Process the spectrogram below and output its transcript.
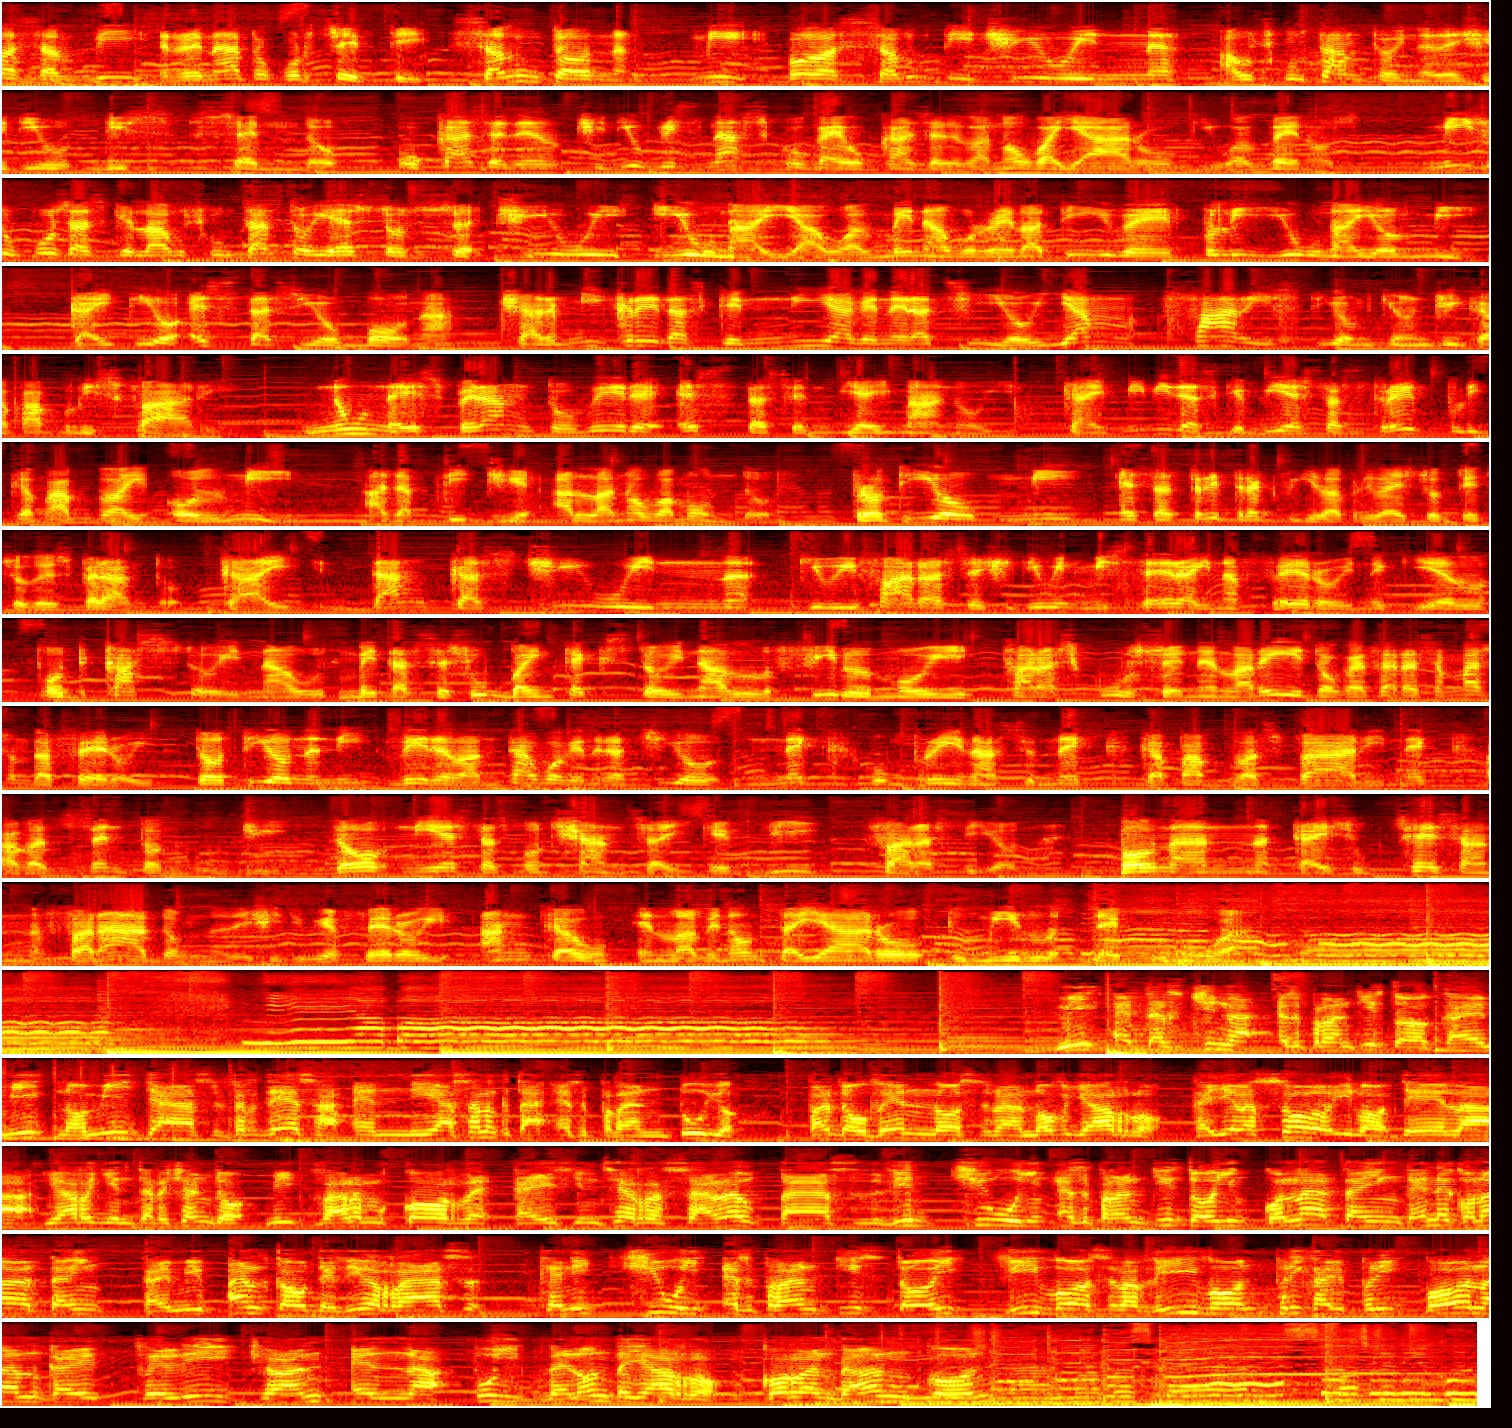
Parola salvi Renato Corcetti. Saluton mi volas saluti ciu in auscultanto in de citiu dis sendo. O casa del citiu Crisnasco cae o de la nova iaro kiu alvenos. Mi supposas che l'auscultanto estos ciui iunai au almena relative pli iunai ol mi. Cae tio estas io bona, char mi credas che nia generazio iam faris tion kion ĝi kapablis fari. Nun Esperanto vere estas en viaj manoj, kaj mi vidas ke vi estas tre pli kapablaj ol mi adaptiĝi al la nova mondo. Pro tio mi estas tre trankvila pri la estonteco de Esperanto, kaj dankas ciuin kiwi faras ci tiuin mistera in affero in kiel podcastojn au metas suba in al filmoj, faras curso in la reto ca faras amason d'affero aferoj. Do tio ni vere la generazio generacio nek nec capablas fari, nec havas senton kun. Do ni estas bonŝancaj, che vi faras tion bonan kai sukcesan faradon de ĉi tiuj aferoj ankaŭ en la venonta jaro 2011. Mi estas ĉina esperantisto kaj mi nomiĝas Verdesa en nia sankta Esperantujo baldaŭ venos la nova jaro, kaj je la soilo de la jara interŝanĝo mi varmkore kaj sincere salutas vin ĉiujn esperantistojn konatajn kaj nekonatajn, kaj mi ankaŭ deziras che ni ciui esperantistoi vivos la vivon pri cae pri bonan cae felician en la tui venonta jarro. Coran dankon! Arma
